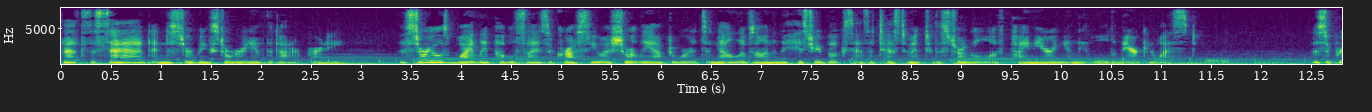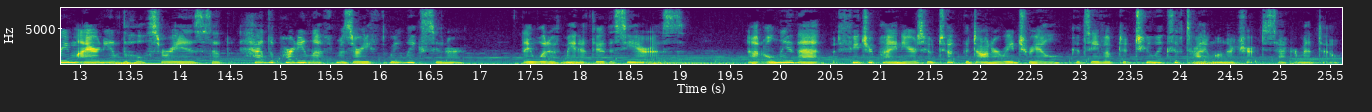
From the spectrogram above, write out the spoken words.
That's the sad and disturbing story of the Donner Party. The story was widely publicized across the U.S. shortly afterwards and now lives on in the history books as a testament to the struggle of pioneering in the old American West. The supreme irony of the whole story is that had the party left Missouri three weeks sooner, they would have made it through the Sierras. Not only that, but future pioneers who took the Donner Reed Trail could save up to two weeks of time on their trip to Sacramento.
